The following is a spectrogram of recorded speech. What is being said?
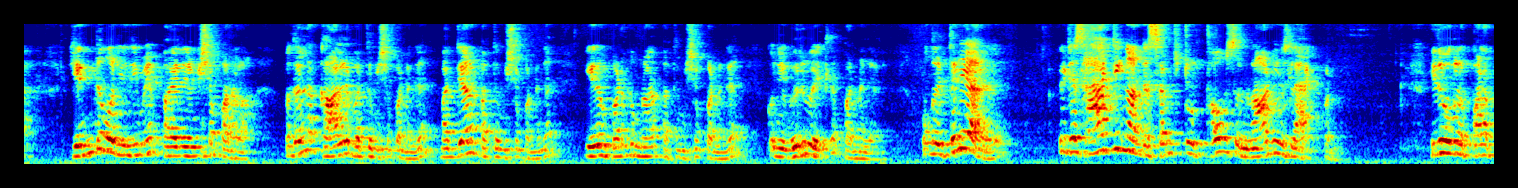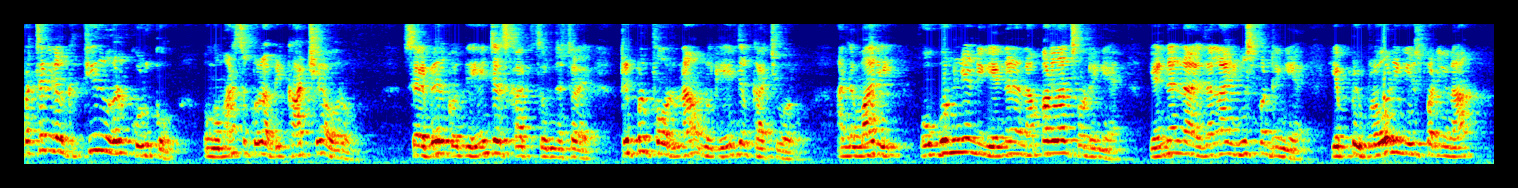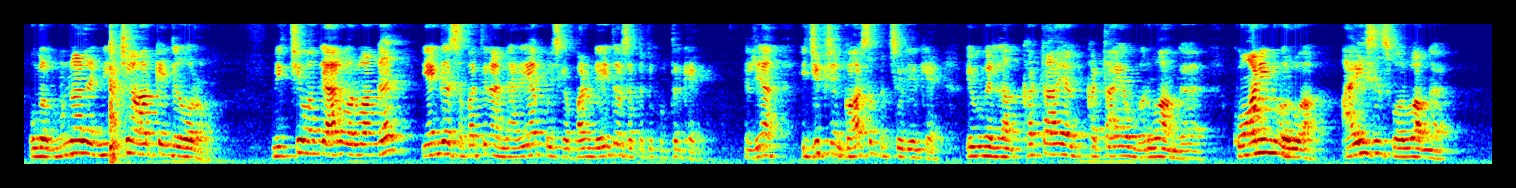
எந்த ஒரு இதுவுமே பதினஞ்சு நிமிஷம் பண்ணலாம். முதல்ல காலையில் பத்து நிமிஷம் பண்ணுங்க. மத்தியானம் பத்து நிமிஷம் பண்ணுங்க. இரவு படுக்க முன்னால் பத்து நிமிஷம் பண்ணுங்க. கொஞ்சம் வெறு வயிற்றில் பண்ணுங்க. உங்களுக்கு தெரியாது. It is acting on the seventy two thousand நாடியூஸில் act பண்ணும். இது உங்களுக்கு பல பிரச்சனைகளுக்கு தீர்வுகள் கொடுக்கும். உங்கள் மனசுக்குள்ளே அப்படி காட்சியாக வரும். சில பேருக்கு வந்து ஏஞ்சல்ஸ் காட்சி சொன்ன சொல்ல ட்ரிபிள் ஃபோர்னா உங்களுக்கு ஏஞ்சல் காட்சி வரும். அந்த மாதிரி ஒவ்வொன்றிலையும் நீங்கள் என்னென்ன நம்பர்லாம் சொல்கிறீங்க என்னென்ன இதெல்லாம் யூஸ் பண்ணுறீங்க எப்படி இவ்வளோ நீங்கள் யூஸ் பண்ணீங்கன்னா உங்களுக்கு முன்னால் நிச்சயம் ஆர்கேஞ்சல் வரும். நிச்சயம் வந்து யார் வருவாங்க? ஏஞ்சல்ஸை பற்றி நான் நிறையா பேசியிருக்கேன் பன்னெண்டு ஏஞ்சல்ஸை பற்றி கொடுத்துருக்கேன். இல்லையா? இஜிப்சியன் காசை பற்றி சொல்லியிருக்கேன். இவங்க எல்லாம் கட்டாயம் கட்டாயம் வருவாங்க. குவானின் வருவா ஐசிஸ் வருவாங்க.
